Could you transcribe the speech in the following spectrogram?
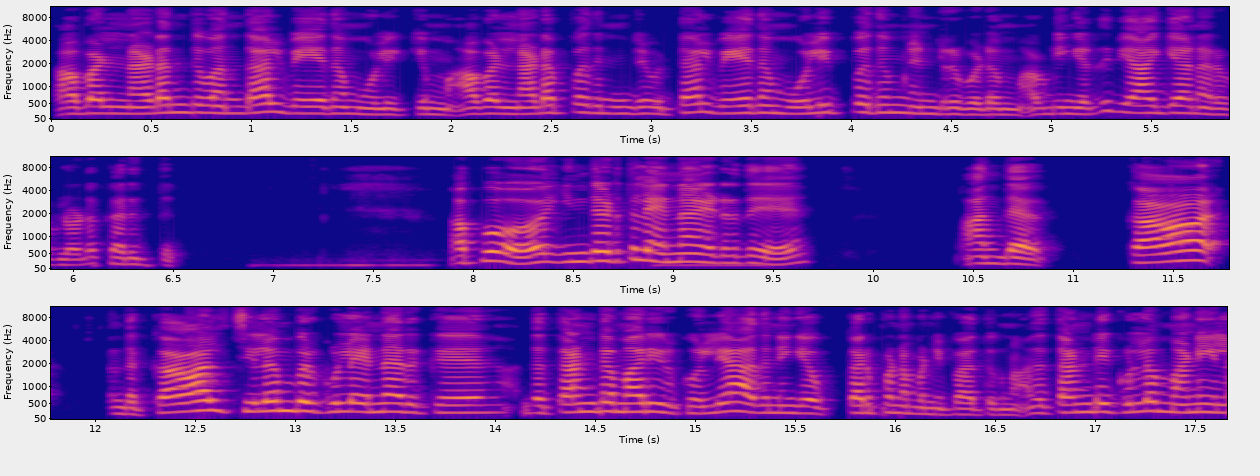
அவள் நடந்து வந்தால் வேதம் ஒழிக்கும் அவள் நடப்பது நின்றுவிட்டால் வேதம் ஒழிப்பதும் நின்றுவிடும் அப்படிங்கிறது வியாகியானர்களோட கருத்து. அப்போ இந்த இடத்துல என்ன ஆயிடுறது? அந்த கா அந்த கால் சிலம்பருக்குள்ளே என்ன இருக்குது அந்த தண்டை மாதிரி இருக்கும் இல்லையா? அதை நீங்கள் கற்பனை பண்ணி பார்த்துக்கணும். அந்த தண்டைக்குள்ளே மணி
